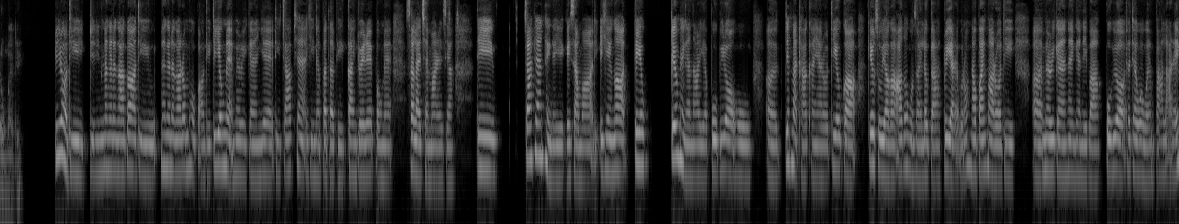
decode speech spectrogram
တော့မယ်လေ ပြီးတော့ဒီဒီနိုင်ငံတကာကဒီနိုင်ငံတကာတော့မဟုတ်ပါဘူးဒီတရုတ်နဲ့အမေရိကန်ရဲ့ဒီကြားဖြန့်အရေးနဲ့ပတ်သက်ပြီးကင်တွယ်တဲ့ပုံနဲ့ဆက်လိုက်ချင်ပါတယ်ဆရာဒီ ကြားဖြန့်ထိန်တဲ့ရေးကိစ္စမှာဒီအရင်ကတရုတ်တရုတ်နိုင်ငံသားတွေကပို့ပြီးတော့ဟိုအဲပြစ်မှတ်ထားခံရတော့တရုတ်ကတရုတ်ဆိုရကအာသုံးကုန်ဆိုင်လောက်တာတွေ့ရတယ်ပေါ့နော်နောက်ပိုင်းမှာတော့ဒီအမေရိကန်နိုင်ငံတွေပါပို့ပြီးတော့ထက်ထက်ဝက်ဝက်ပါလာတယ်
